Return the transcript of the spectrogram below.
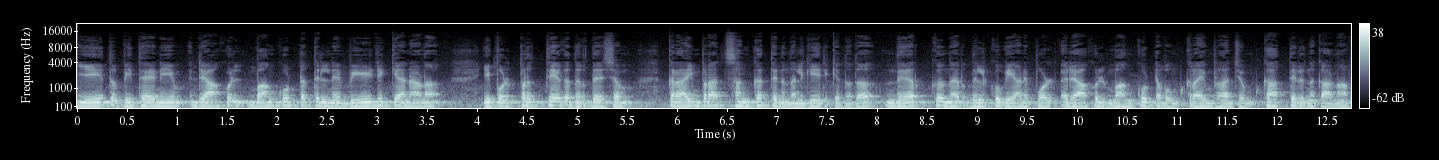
ഏത് വിധേനയും രാഹുൽ ബാങ്കൂട്ടത്തിലിനെ വീഴിക്കാനാണ് ഇപ്പോൾ പ്രത്യേക നിർദ്ദേശം ക്രൈംബ്രാഞ്ച് സംഘത്തിന് നൽകിയിരിക്കുന്നത്. നേർക്ക് നേർ നിൽക്കുകയാണിപ്പോൾ രാഹുൽ ബാങ്കൂട്ടവും ക്രൈംബ്രാഞ്ചും കാത്തിരുന്ന് കാണാം.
